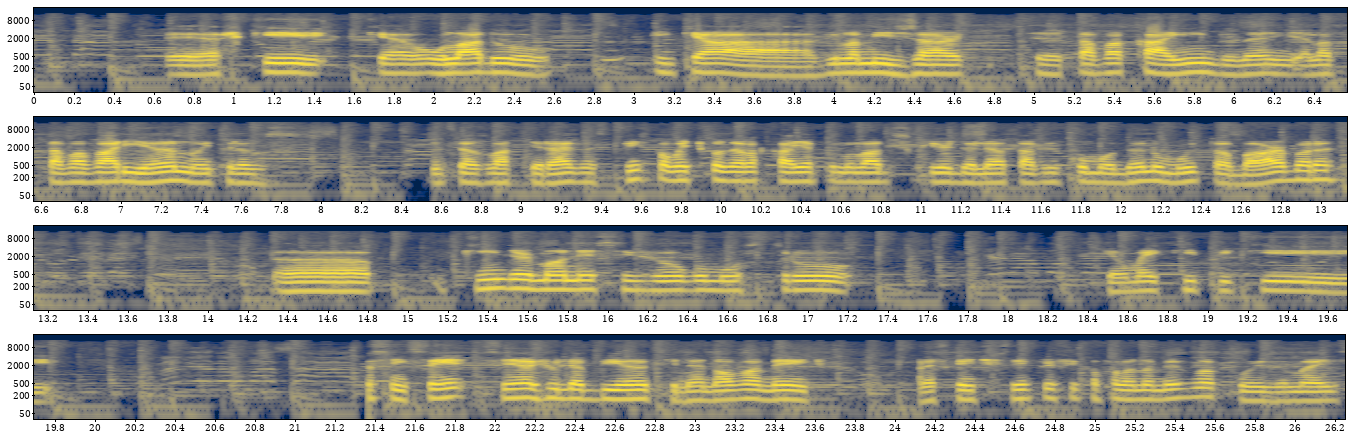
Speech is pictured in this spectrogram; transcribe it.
É, acho que, que é o lado em que a Vila Mijar estava é, caindo, né? Ela estava variando entre as, entre as laterais, mas principalmente quando ela caía pelo lado esquerdo, ela estava incomodando muito a Bárbara. Uh, Kinderman nesse jogo mostrou que é uma equipe que assim, sem, sem a Julia Bianchi, né, novamente, parece que a gente sempre fica falando a mesma coisa, mas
